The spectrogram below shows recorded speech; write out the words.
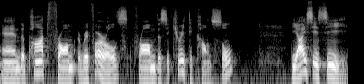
And apart from referrals from the Security Council, the ICC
